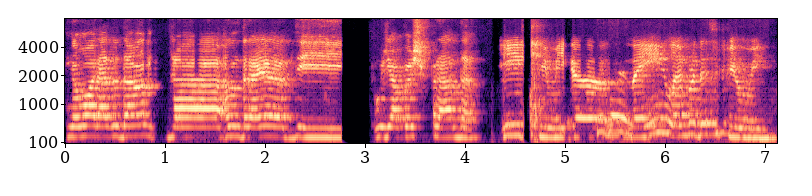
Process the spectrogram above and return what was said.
namorado da, da Andrea de O Diabo Prada. Ixi, amiga, nem lembro desse filme.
